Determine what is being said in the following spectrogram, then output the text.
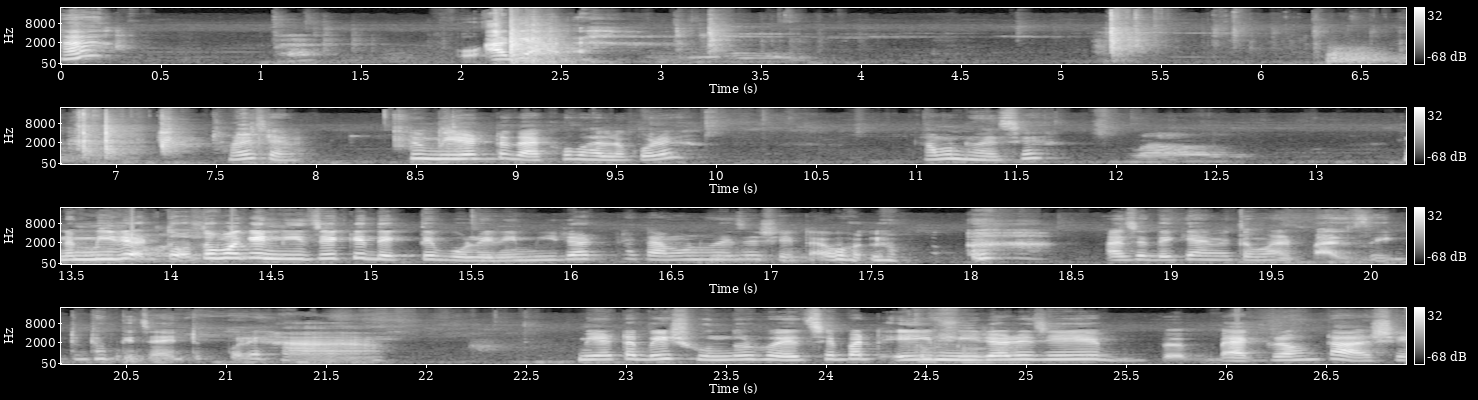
হ্যাঁ? আগে হয়েছে? তুমি মিরারটা দেখো ভালো করে। কেমন হয়েছে? না মিরার তো তোমাকে নিজেকে দেখতে বলিনি। মিরারটা কেমন হয়েছে সেটা বলো। আচ্ছা দেখি আমি তোমার পাশে একটু ঢুকে যাই একটু করে। হ্যাঁ। মিরারটা বেশ সুন্দর হয়েছে বাট এই মিরারে যে ব্যাকগ্রাউন্ডটা আসে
